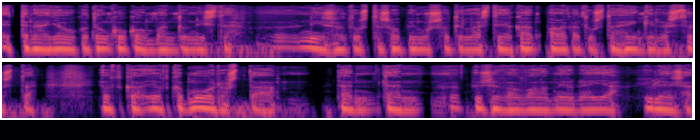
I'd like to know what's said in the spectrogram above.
että nämä joukot on kokoonpantu niistä niin sanotusta sopimussotilaista ja palkatusta henkilöstöstä, jotka, jotka muodostaa tämän, tämän pysyvän valmiuden ja yleensä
